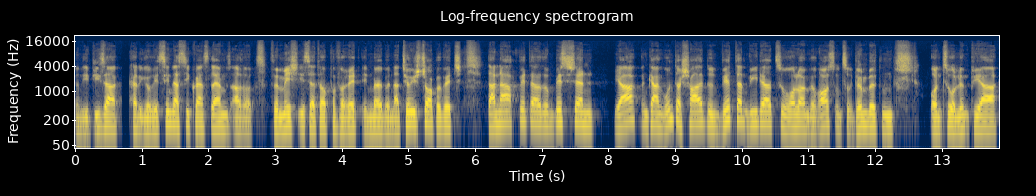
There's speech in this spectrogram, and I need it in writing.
in dieser Kategorie sind das die Grand Slams. Also für mich ist der Top-Favorit in Melbourne natürlich Djokovic. Danach wird er so ein bisschen ja, einen Gang runterschalten und wird dann wieder zu Roland Garros und zu Wimbledon und zu Olympia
